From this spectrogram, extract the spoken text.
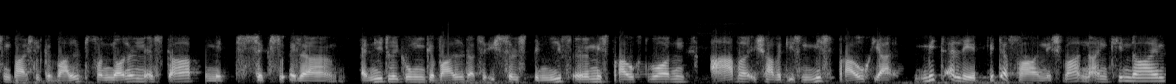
zum Beispiel Gewalt von Nonnen es gab, mit sexueller Erniedrigung, Gewalt. Also ich selbst bin nie äh, missbraucht worden, aber ich habe diesen Missbrauch ja miterlebt, miterfahren. Ich war in einem Kinderheim,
